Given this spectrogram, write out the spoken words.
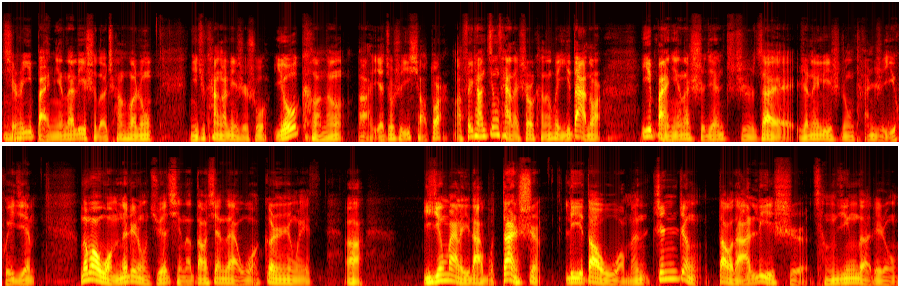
其实一百年在历史的长河中，你去看看历史书，有可能啊，也就是一小段啊，非常精彩的时候可能会一大段一百年的时间只在人类历史中弹指一挥间，那么我们的这种崛起呢，到现在我个人认为，啊，已经迈了一大步，但是离到我们真正到达历史曾经的这种，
